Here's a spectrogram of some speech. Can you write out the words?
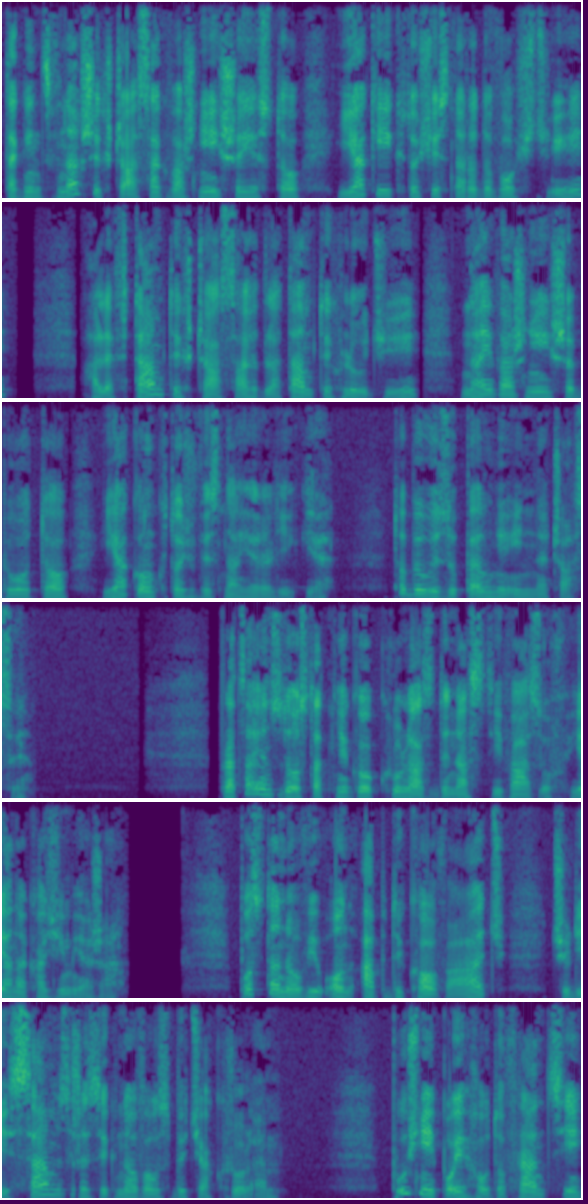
Tak więc w naszych czasach ważniejsze jest to, jakiej ktoś jest narodowości, ale w tamtych czasach dla tamtych ludzi najważniejsze było to, jaką ktoś wyznaje religię. To były zupełnie inne czasy. Wracając do ostatniego króla z dynastii Wazów, Jana Kazimierza. Postanowił on abdykować, czyli sam zrezygnował z bycia królem. Później pojechał do Francji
